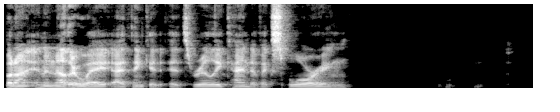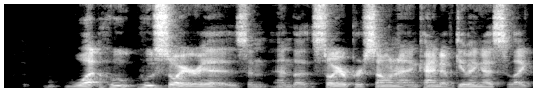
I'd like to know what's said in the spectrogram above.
But on, in another way, I think it, it's really kind of exploring what who who Sawyer is and and the Sawyer persona and kind of giving us like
